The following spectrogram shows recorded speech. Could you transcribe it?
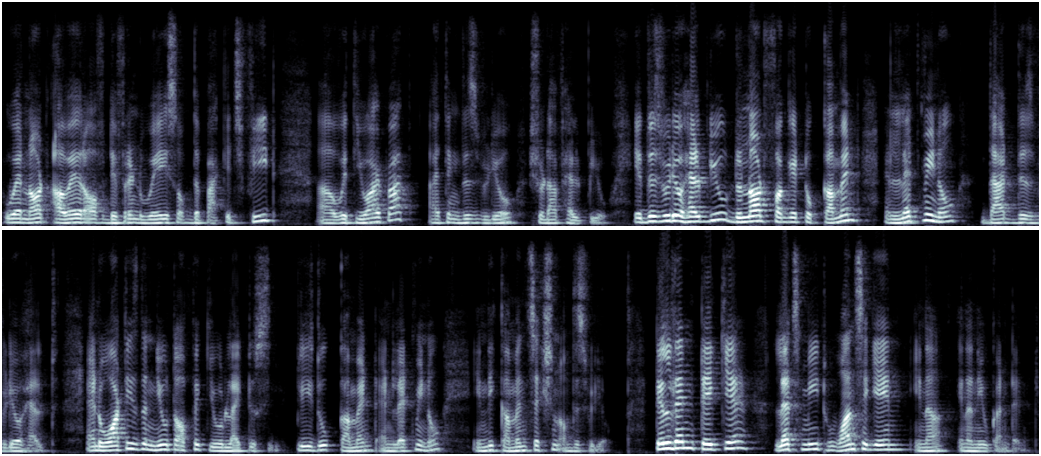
were not aware of different ways of the package feed uh, with UiPath, I think this video should have helped you. If this video helped you, do not forget to comment and let me know that this video helped. And what is the new topic you would like to see? Please do comment and let me know in the comment section of this video. Till then, take care. Let's meet once again in a, in a new content.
